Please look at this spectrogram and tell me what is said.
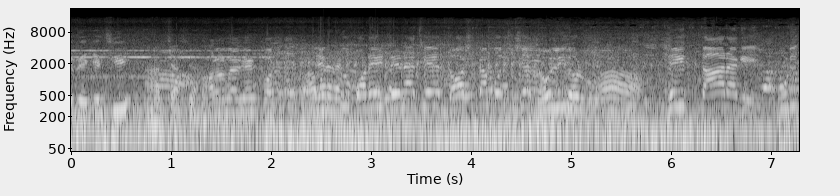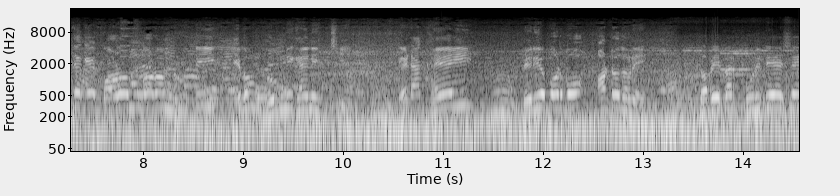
এ দেখেছি। আচ্ছা, আচ্ছা। ভালো লাগে। কত একটু পরেই ট্রেন আছে দশটা পঁচিশে ধৌলি ধরবো। ঠিক তার আগে পুরী থেকে গরম গরম রুটি এবং ঘুগনি খেয়ে নিচ্ছি। এটা খেয়েই বেরিয়ে পড়ব অটো ধরে। তবে এবার পুরীতে এসে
